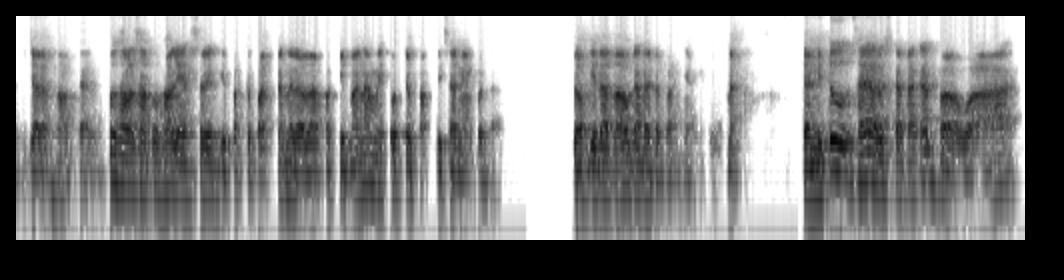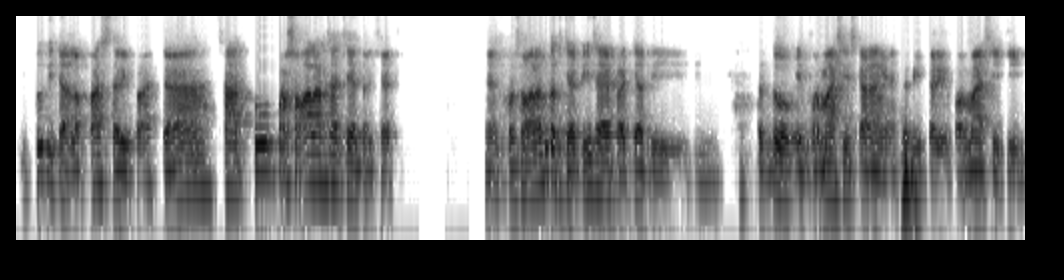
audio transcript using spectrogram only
bicara soal air. Itu salah satu hal yang sering diperdebatkan adalah bagaimana metode baptisan yang benar. Kalau kita tahu kan ada banyak. Gitu. Nah, dan itu saya harus katakan bahwa itu tidak lepas daripada satu persoalan saja yang terjadi. Ya, persoalan terjadi saya baca di, di tentu informasi sekarang ya dari dari informasi di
